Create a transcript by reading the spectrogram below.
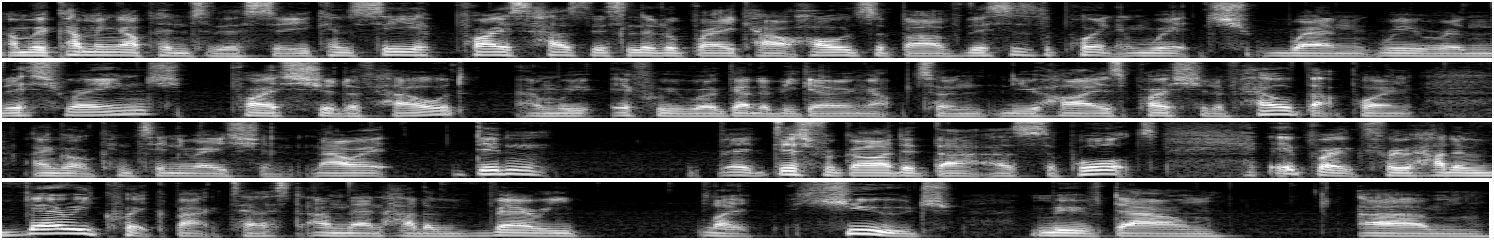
and we're coming up into this. So you can see price has this little breakout, holds above. This is the point in which when we were in this range, price should have held. And we, if we were going to be going up to new highs, price should have held that point and got continuation. Now it didn't it disregarded that as support. It broke through, had a very quick back test, and then had a very like huge move down um,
